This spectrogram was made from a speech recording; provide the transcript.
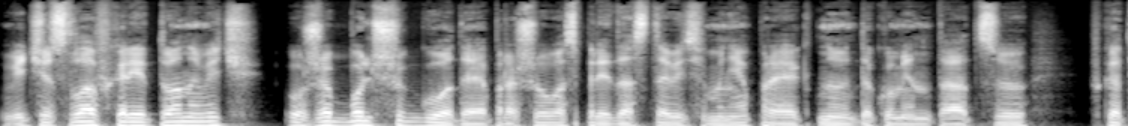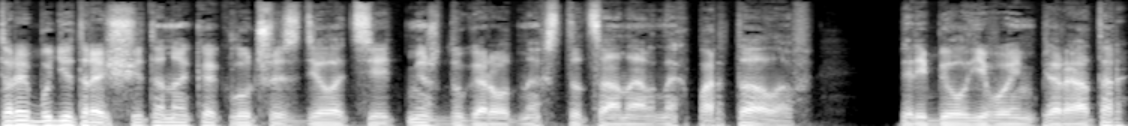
Вячеслав Харитонович, уже больше года я прошу вас предоставить мне проектную документацию, в которой будет рассчитано, как лучше сделать сеть междугородных стационарных порталов. Перебил его император,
